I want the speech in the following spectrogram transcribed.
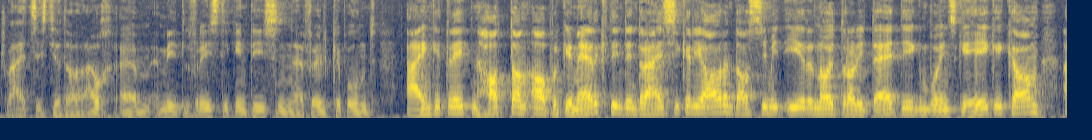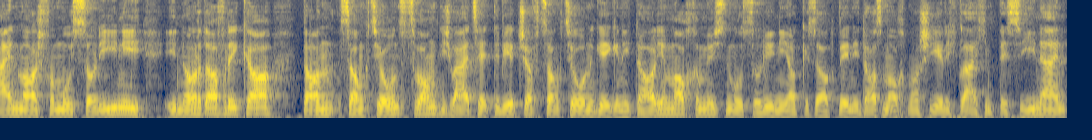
Schweiz ist ja da auch ähm, mittelfristig in diesen äh, Völkerbund eingetreten, hat dann aber gemerkt in den 30er Jahren, dass sie mit ihrer Neutralität irgendwo ins Gehege kam. Einmarsch von Mussolini in Nordafrika, dann Sanktionszwang. Die Schweiz hätte Wirtschaftssanktionen gegen Italien machen müssen. Mussolini hat gesagt, wenn ihr das macht, marschiere ich gleich im Tessin ein.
